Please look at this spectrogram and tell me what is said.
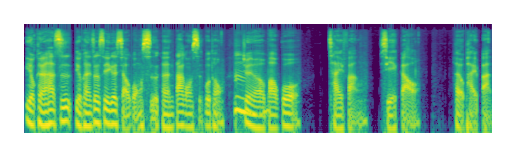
有可能它是有可能这是一个小公司，可能大公司不同，就有包括采访、写稿，还有排版。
